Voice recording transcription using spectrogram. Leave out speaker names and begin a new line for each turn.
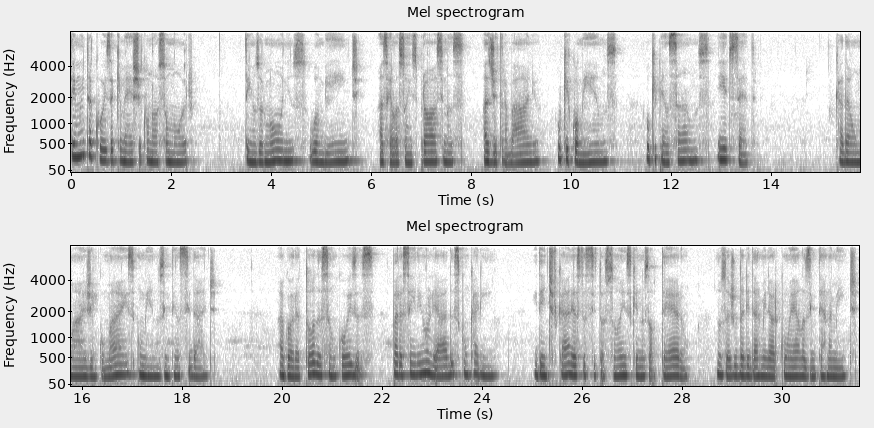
Tem muita coisa que mexe com o nosso humor. Tem os hormônios, o ambiente, as relações próximas, as de trabalho, o que comemos, o que pensamos e etc. Cada uma age com mais ou menos intensidade. Agora, todas são coisas para serem olhadas com carinho. Identificar estas situações que nos alteram nos ajuda a lidar melhor com elas internamente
